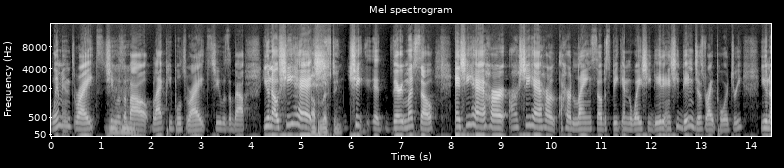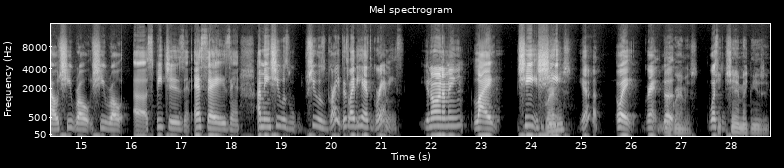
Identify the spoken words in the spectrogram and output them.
women's rights. She was about black people's rights. She was about, you know, she had uplifting. she eh, very much so and she had her, her she had her her lane so to speak in the way she did it and she didn't just write poetry you know she wrote she wrote uh speeches and essays and i mean she was she was great this lady has grammys You know what I mean? Like she she Grammys? yeah. Wait, Grant Not the Grammys. what's She, she ain't make music.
